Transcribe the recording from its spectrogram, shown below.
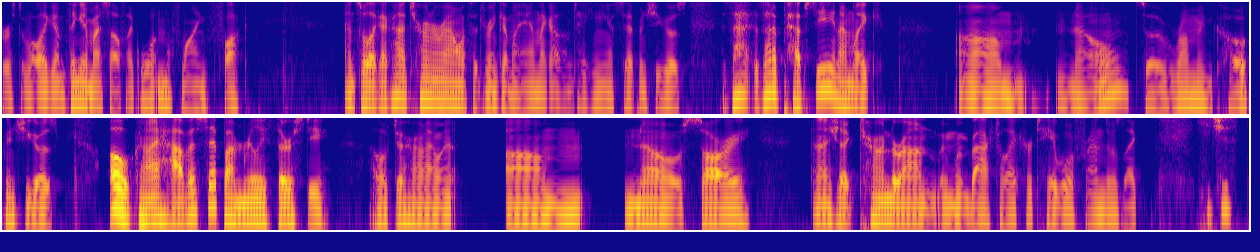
first of all. Like i'm thinking to myself like what in the flying fuck? And so like i kind of turn around with a drink in my hand like as i'm taking a sip and she goes is that is that a pepsi? And i'm like um no it's a rum and coke. And she goes oh can i have a sip? I'm really thirsty. I looked at her and i went um no, sorry. And then she like turned around and went back to like her table of friends and was like, he just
